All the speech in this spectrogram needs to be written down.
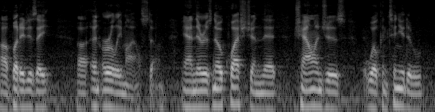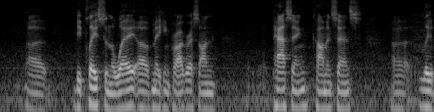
uh, but it is a uh, an early milestone, and there is no question that challenges will continue to uh, be placed in the way of making progress on passing common sense uh, le-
